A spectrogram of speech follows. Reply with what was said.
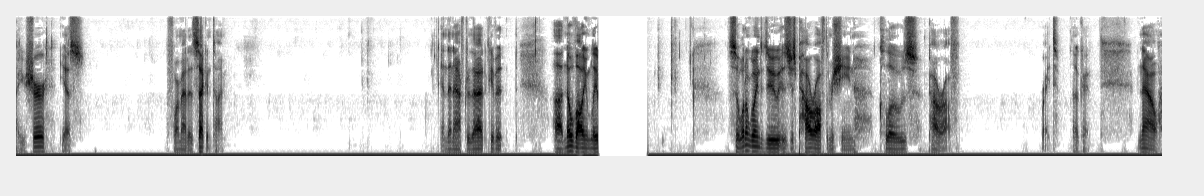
Are you sure? Yes. Formatted a second time. And then after that, give it uh, no volume label. So what I'm going to do is just power off the machine, close, power off. Right, okay. Now,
